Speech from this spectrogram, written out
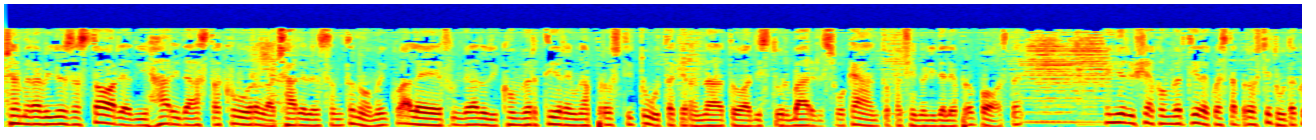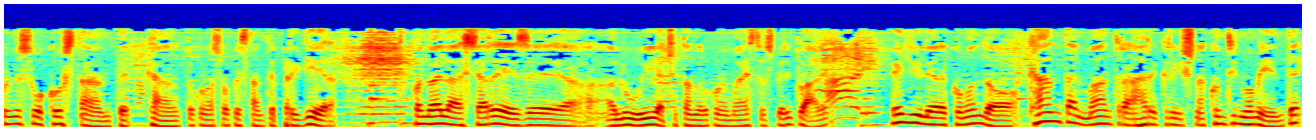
C'è la meravigliosa storia di Haridas Thakur, l'acciaria del santo nome, il quale fu in grado di convertire una prostituta che era andato a disturbare il suo canto facendogli delle proposte e gli riuscì a convertire questa prostituta con il suo costante canto, con la sua costante preghiera. Quando ella si arrese a, lui, accettandolo come maestro spirituale, egli le raccomandò canta il mantra Hare Krishna continuamente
